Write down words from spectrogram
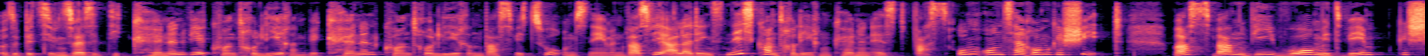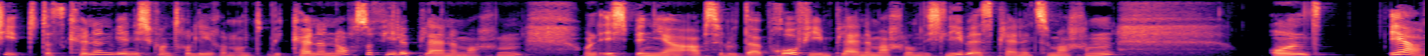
oder beziehungsweise die können wir kontrollieren. Wir können kontrollieren, was wir zu uns nehmen. Was wir allerdings nicht kontrollieren können, ist, was um uns herum geschieht. Was, wann, wie, wo, mit wem geschieht. Das können wir nicht kontrollieren. Und wir können noch so viele Pläne machen. Und ich bin ja absoluter Profi im Pläne machen und ich liebe es, Pläne zu machen. Und ja,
